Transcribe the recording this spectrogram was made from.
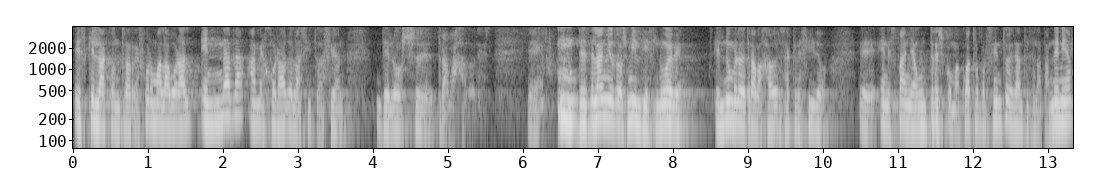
es que la contrarreforma laboral en nada ha mejorado la situación de los eh, trabajadores. Eh, desde el año 2019 el número de trabajadores ha crecido eh, en España un 3,4% desde antes de la pandemia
